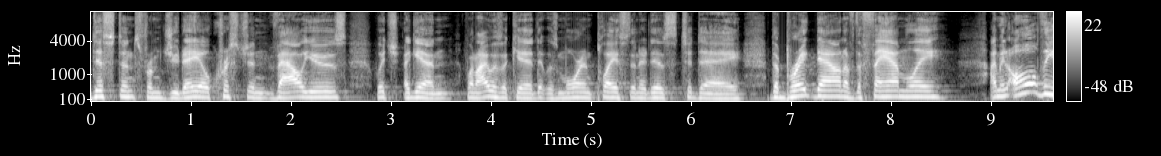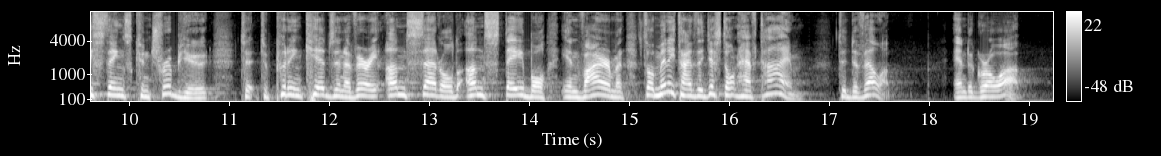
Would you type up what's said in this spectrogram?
distance from Judeo Christian values, which, again, when I was a kid, it was more in place than it is today, the breakdown of the family I mean, all these things contribute to, to putting kids in a very unsettled, unstable environment. So many times they just don't have time to develop and to grow up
